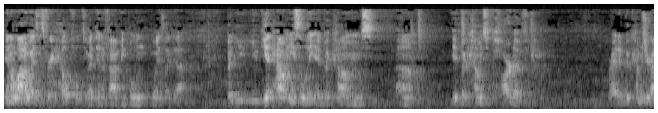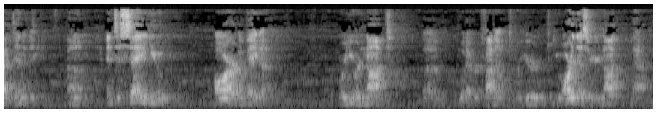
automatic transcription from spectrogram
In a lot of ways, it's very helpful to identify people in ways like that. But you, you get how easily it becomes um, it becomes part of you, right? It becomes your identity. Um, and to say you are a beta or you are not uh, whatever Phi Delta, or you're you are this or you're not that,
